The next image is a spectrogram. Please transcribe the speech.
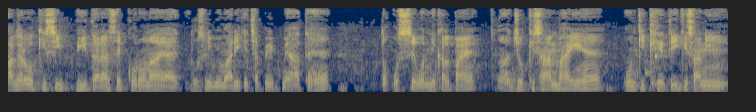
अगर वो किसी भी तरह से कोरोना या दूसरी बीमारी के चपेट में आते हैं तो उससे वो निकल पाए। जो किसान भाई हैं, उनकी खेती किसानी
